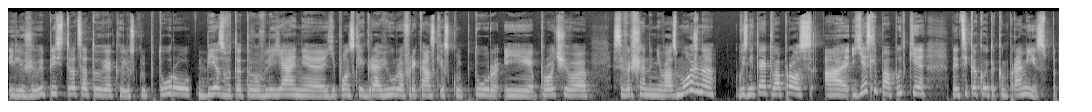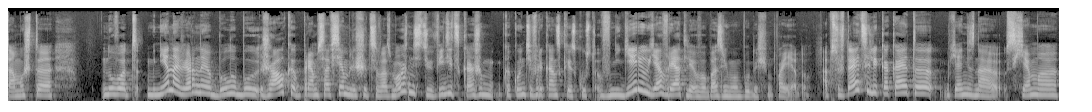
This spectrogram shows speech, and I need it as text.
или живопись 20 века, или скульптуру, без вот этого влияния японских гравюр, африканских скульптур и прочего совершенно невозможно. Возникает вопрос, а есть ли попытки найти какой-то компромисс? Потому что ну вот, мне, наверное, было бы жалко прям совсем лишиться возможности увидеть, скажем, какое-нибудь африканское искусство. В Нигерию я вряд ли в обозримом будущем поеду. Обсуждается ли какая-то, я не знаю, схема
